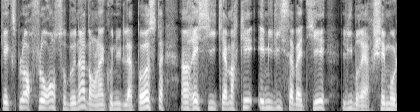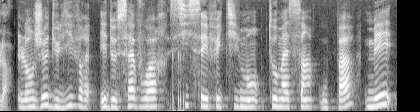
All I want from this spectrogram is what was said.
qu'explore Florence Aubenas dans L'inconnu de la Poste, un récit qui a marqué Émilie Sabatier, libraire chez Mola. L'enjeu du livre est de savoir si c'est effectivement Thomasin ou pas, mais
